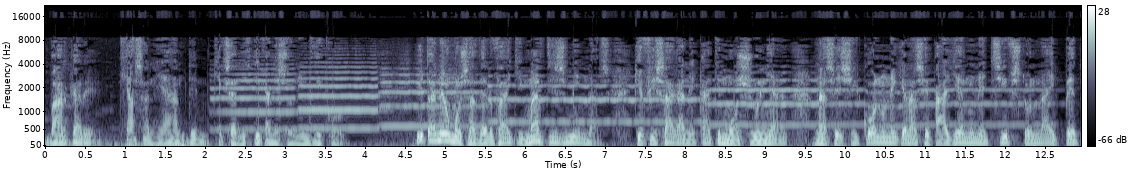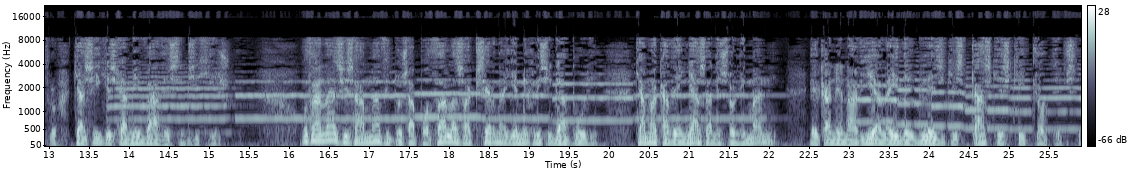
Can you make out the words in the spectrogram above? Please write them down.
Μπάρκαρε πιάσανε άντεν και ξανοιχτήκανε στον Ινδικό Ήτανε όμως αδερφάκι Μάρτης μήνας και φυσάγανε κάτι μοσούνια να σε σηκώνουνε και να σε παγαίνουνε τσίφ στον Άι Πέτρο κι ας είχες και αμοιβάδες στην ψυχή σου. Ο Θανάσης αμάθητος από θάλασσα ξέρναγε μέχρι Σιγκαπούρη κι άμα καδενιάσανε στο λιμάνι Έκανε να βγει αλλά είδε εγγλέζικες κάσκες και κιότεψε.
